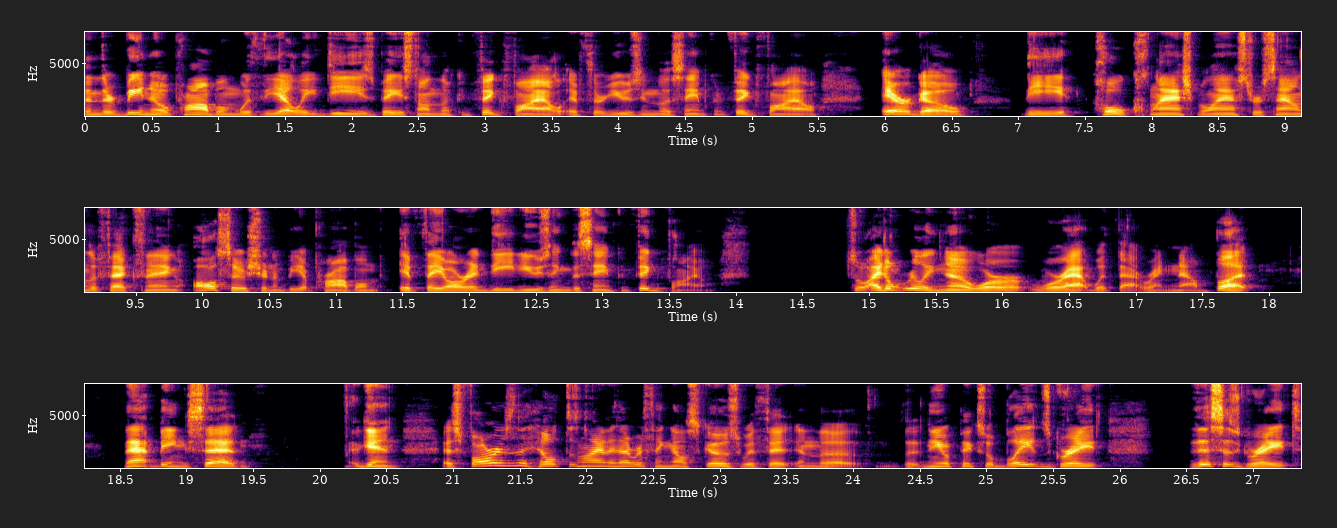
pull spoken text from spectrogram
then there'd be no problem with the LEDs based on the config file if they're using the same config file. Ergo, the whole Clash Blaster sound effect thing also shouldn't be a problem if they are indeed using the same config file. So I don't really know where we're at with that right now. But that being said, again, as far as the hilt design and everything else goes with it, and the the NeoPixel blade's great. This is great.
